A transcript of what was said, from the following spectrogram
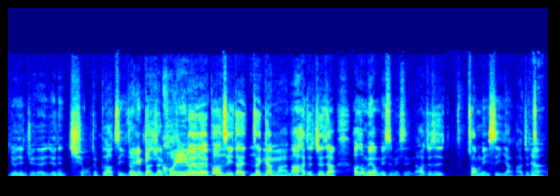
有点觉得有点糗，就不知道自己在有点理亏，对对，不知道自己在在干嘛，然后他就就这样，他说没有，没事没事，然后就是。装没事一样，然后就走了。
